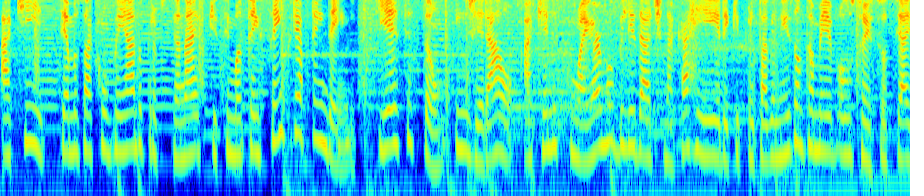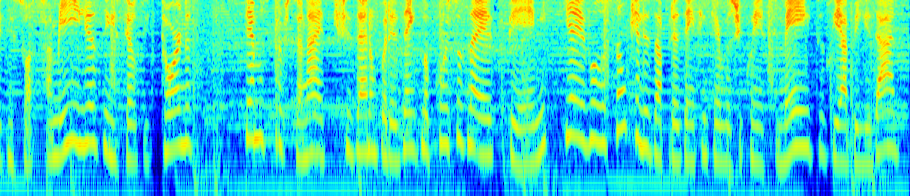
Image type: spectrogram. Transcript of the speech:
Aqui temos acompanhado profissionais que se mantêm sempre aprendendo, e esses são, em geral, aqueles com maior mobilidade na carreira e que protagonizam também evoluções sociais em suas famílias e em seus entornos. Temos profissionais que fizeram, por exemplo, cursos na ESPM e a evolução que eles apresentam em termos de conhecimentos e habilidades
